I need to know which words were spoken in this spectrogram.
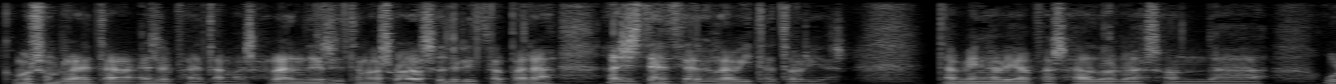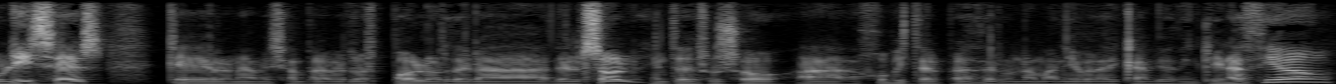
como es un planeta, es el planeta más grande del sistema solar, se utiliza para asistencias gravitatorias. También había pasado la sonda Ulises, que era una misión para ver los polos del Sol, entonces usó a Júpiter para hacer una maniobra de cambio de inclinación.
